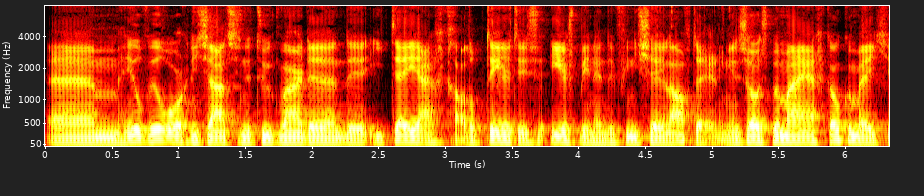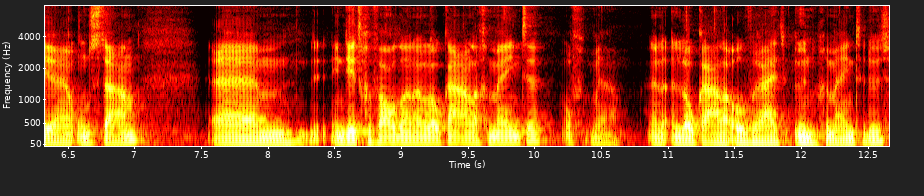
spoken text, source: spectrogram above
Ehm, heel veel organisaties natuurlijk waar de, de IT eigenlijk geadopteerd is, eerst binnen de financiële afdeling. En zo is bij mij eigenlijk ook een beetje eh, ontstaan. Ehm, in dit geval dan een lokale gemeente, of ja, een, een lokale overheid, een gemeente dus.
